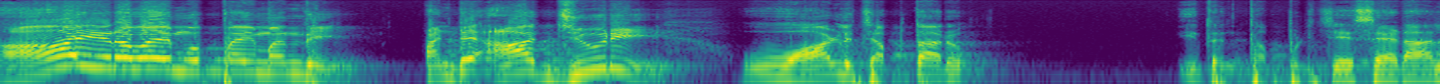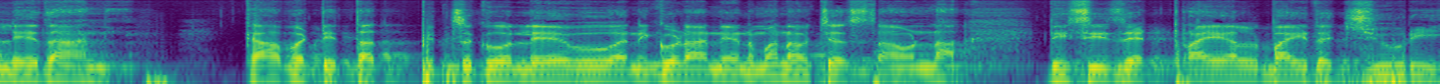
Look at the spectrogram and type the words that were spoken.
ఆ ఇరవై ముప్పై మంది అంటే ఆ జ్యూరీ వాళ్ళు చెప్తారు ఇతను తప్పుడు చేశాడా లేదా అని. కాబట్టి తప్పించుకోలేవు అని కూడా నేను మనవి చేస్తూ ఉన్నా. This is a trial by the jury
